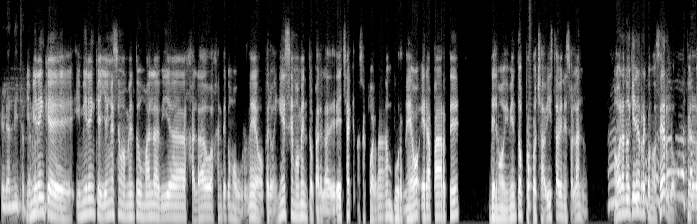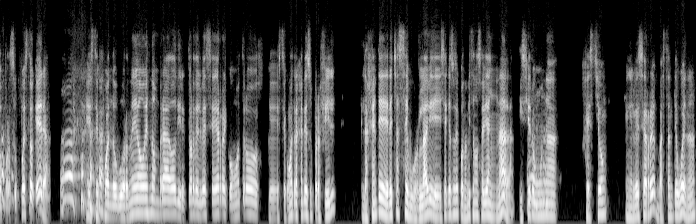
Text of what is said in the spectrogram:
que le han dicho. Y miren que, y miren que ya en ese momento Humala había jalado a gente como Burneo, pero en ese momento para la derecha, que no se acuerdan, Burneo era parte del movimiento prochavista venezolano. Ahora no quieren reconocerlo, pero por supuesto que era. Este, cuando Burneo es nombrado director del BCR con otros, este, con otra gente de su perfil, la gente de derecha se burlaba y decía que esos economistas no sabían nada. Hicieron una gestión en el BCR bastante buena.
